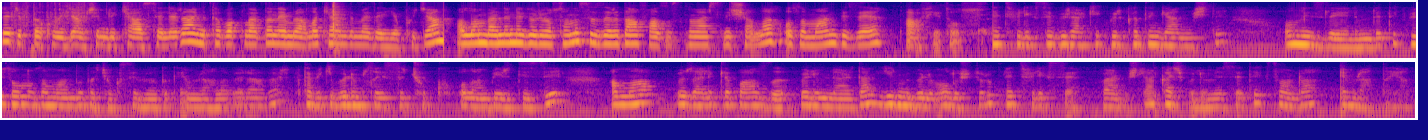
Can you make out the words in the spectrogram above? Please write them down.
Cacık da koyacağım şimdi kaselere. Aynı tabaklardan Emrah'la kendime de yapacağım. Allah'ım bende ne görüyorsanız sizlere daha fazlasını versin inşallah. O zaman bize afiyet olsun. Netflix'e bir erkek bir kadın gelmişti. Onu izleyelim dedik. Biz onu zamanda da çok seviyorduk Emrah'la beraber. Tabii ki bölüm sayısı çok olan bir dizi. Ama özellikle bazı bölümlerden 20 bölüm oluşturup Netflix'e vermişler. Birkaç bölüm izledik. Sonra Emrah da yattı.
